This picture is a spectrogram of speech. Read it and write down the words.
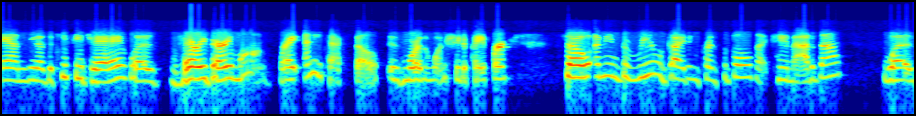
And you know, the TCJA was very, very long, right? Any tax bill is more than one sheet of paper. So, I mean, the real guiding principle that came out of that was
